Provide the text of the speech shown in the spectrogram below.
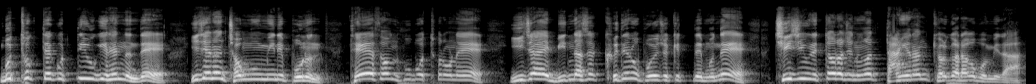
무턱대고 띄우긴 했는데 이제는 전 국민이 보는 대선 후보 토론에 이자의 민낯을 그대로 보여줬기 때문에 지지율이 떨어지는 건 당연한 결과라고 봅니다.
